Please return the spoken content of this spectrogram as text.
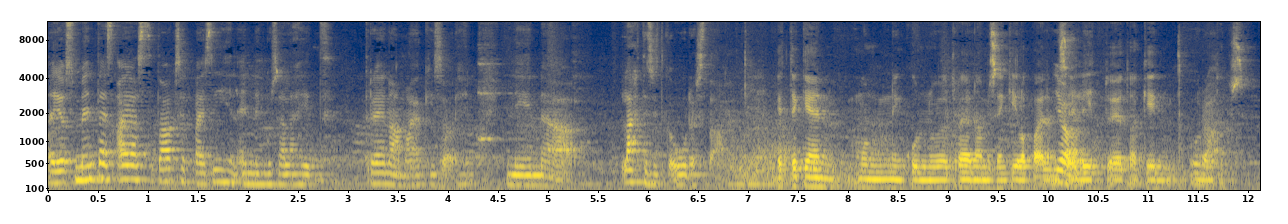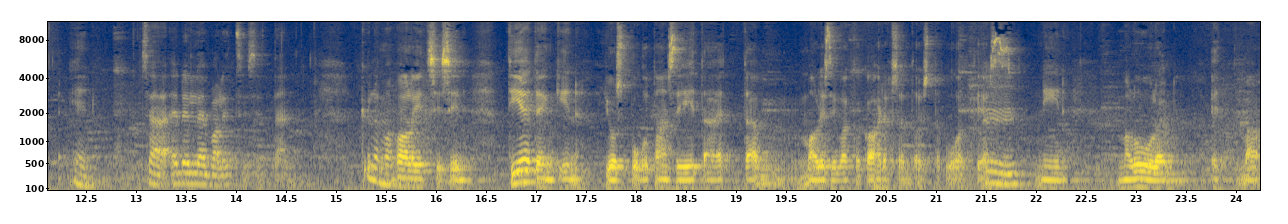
Tai jos mentäis ajasta taaksepäin siihen ennen kuin sä lähit treenaamaan ja kisoihin, niin äh, lähtisitkö uudestaan? Et tekeen mun niin kun, treenaamisen kilpailemiseen Joo. liittyen jotakin muutoksia? En. Sä edelleen valitsisit tämän? Kyllä mä valitsisin. Tietenkin, jos puhutaan siitä, että mä olisin vaikka 18-vuotias, mm. niin mä luulen, että mä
